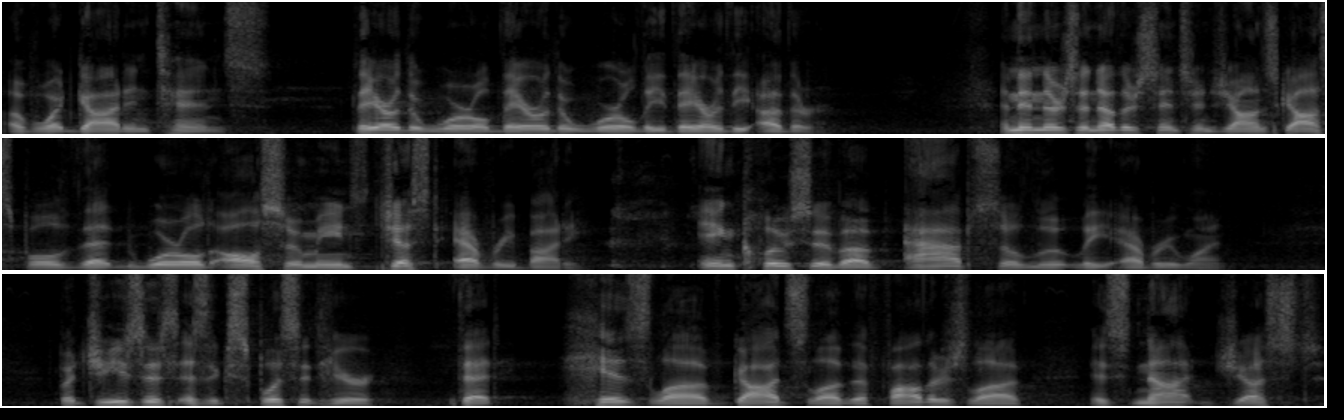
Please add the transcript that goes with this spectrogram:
of what God intends. They are the world, they are the worldly, they are the other. And then there's another sense in John's gospel that world also means just everybody, inclusive of absolutely everyone. But Jesus is explicit here that his love, God's love, the Father's love, is not just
